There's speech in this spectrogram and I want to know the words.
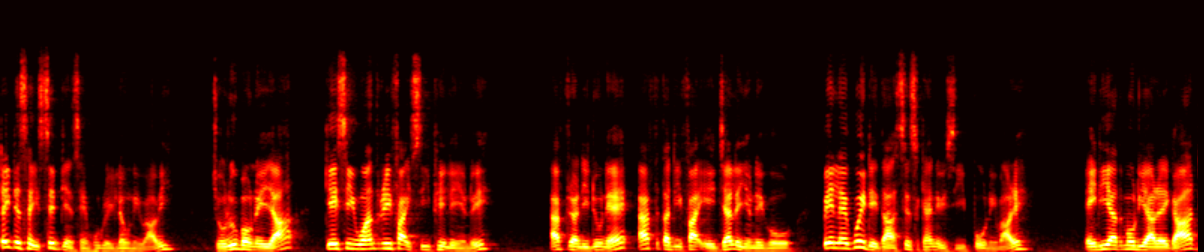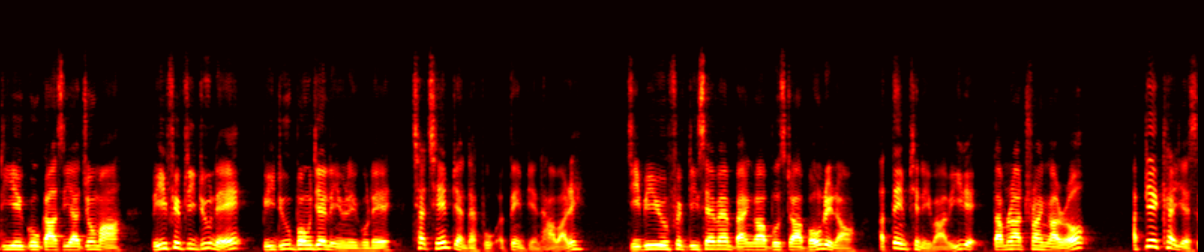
တိတ်တဆိတ်စစ်ပြင်ဆင်မှုတွေလုပ်နေပါပြီ။ဂျိုလူပုံတွေရ KC-135C ဖြစ်လေရင်တွေ F-22 နဲ့ F-35A ဂျက်လေယာဉ်တွေကိုပင်လယ်ကွေ့ဒေသစစ်စခန်းတွေစီပို့နေပါတယ်။အိန္ဒိယသမုဒ္ဒရာတွေကဒီယေကိုကာစီယာကျွန်းမှာ B52 နဲ့ B2 ဘုံကျဲလေယာဉ်တွေကိုလည်းချက်ချင်းပြန်တက်ဖို့အသင့်ပြင်ထားပါတယ်။ GBU 57 Vanguard Booster ဘုံတွေတောင်အသင့်ဖြစ်နေပါပြီတဲ့။တမရထရန့်ကတော့အပြစ်ခတ်ရစ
